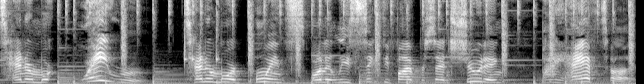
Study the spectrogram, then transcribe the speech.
10 or more weight room. 10 or more points on at least 65% shooting by halftime.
